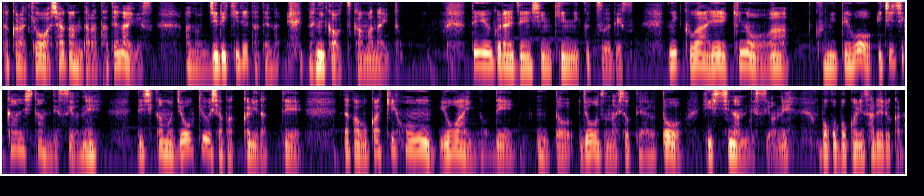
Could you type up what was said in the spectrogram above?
だから今日はしゃがんだら立てないです。あの、自力で立てない。何かを掴まないと。っていうぐらい全身筋肉痛です。に加え、昨日は組手を1時間したんですよね。で、しかも上級者ばっかりだって、だから僕は基本弱いので、うんと、上手な人とやると必死なんですよね。ボコボコにされるから。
